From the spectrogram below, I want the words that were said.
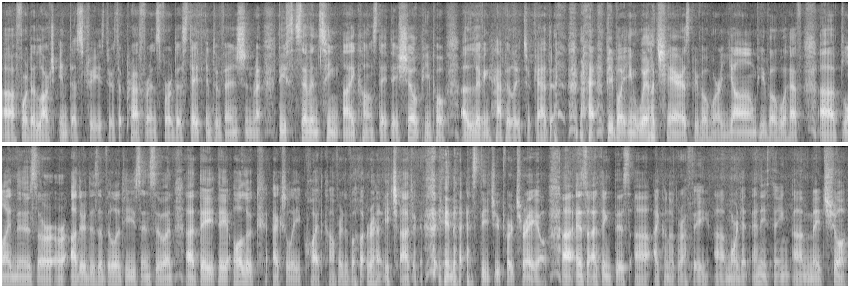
uh, for the large industries. There's a preference for the state intervention, right? These 17 icons, they, they show people uh, living happily together, right? People in wheelchairs, people who are young, people who have uh, blindness or, or other disabilities and so on. Uh, they, they all look actually quite comfortable around each other in the SDG portrayal. Uh, and so I think this uh, iconography, more than anything, made sure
